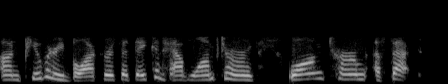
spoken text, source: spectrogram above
on puberty blockers that they can have long-term long-term effects.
